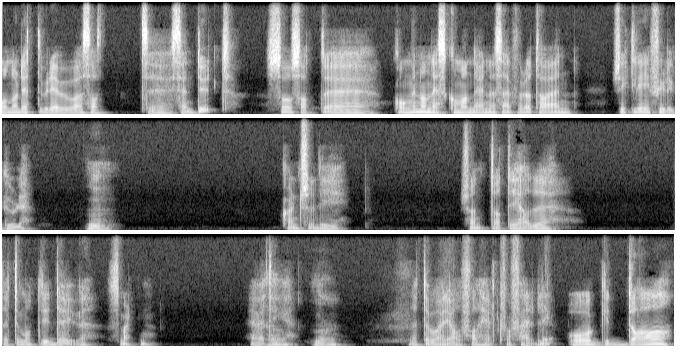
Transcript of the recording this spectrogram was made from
og når dette brevet var satt, eh, sendt ut, så satte kongen og nestkommanderende seg for å ta en skikkelig fyllekule. Mm. Kanskje de skjønte at de hadde Dette måtte de døyve smerten. Jeg vet Ja. ikke. Nei. Dette var iallfall helt forferdelig. Og da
